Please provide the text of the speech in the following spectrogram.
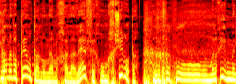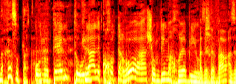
לא מרפא אותנו מהמחלה, להפך, הוא מכשיר אותה. הוא- הוא מנכ- מנכס אותה. הוא נותן פעולה לכוחות הרוע שעומדים מאחורי הביוט. אז זה דבר, אז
